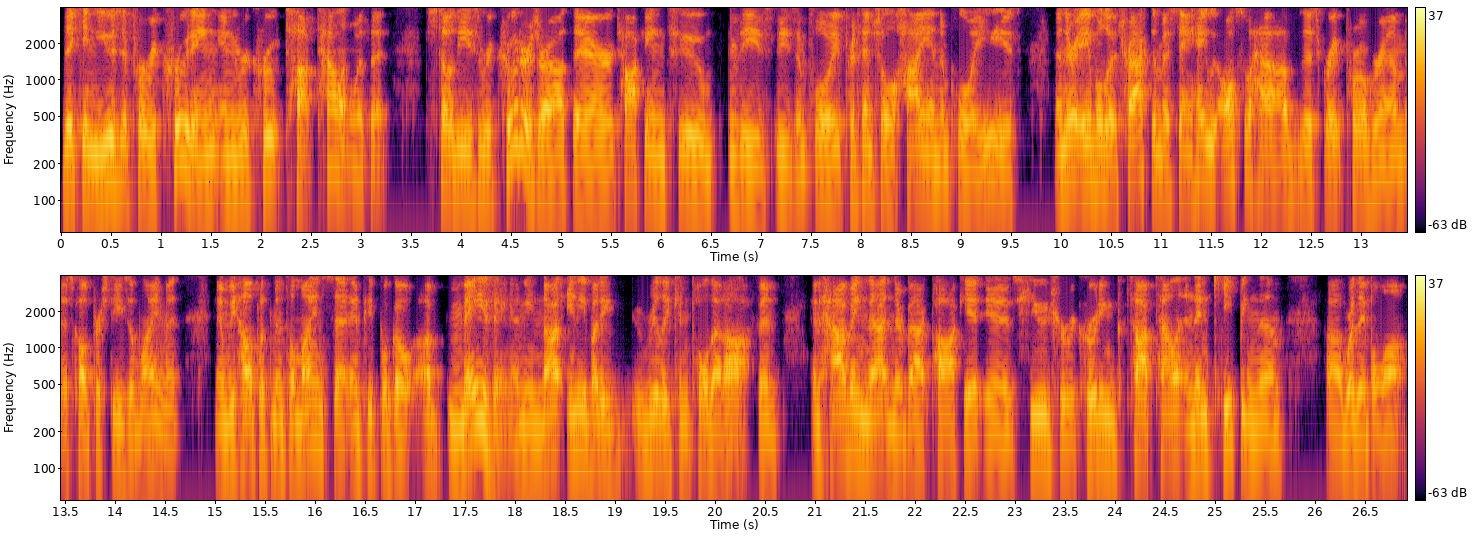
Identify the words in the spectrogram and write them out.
they can use it for recruiting and recruit top talent with it so these recruiters are out there talking to these these employee potential high end employees and they're able to attract them by saying hey we also have this great program. It's called prestige alignment and we help with mental mindset. And people go amazing. I mean not anybody really can pull that off. And and having that in their back pocket is huge for recruiting top talent and then keeping them uh, where they belong.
